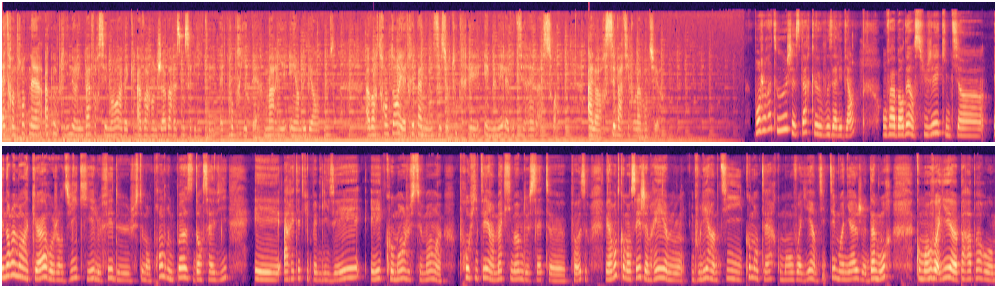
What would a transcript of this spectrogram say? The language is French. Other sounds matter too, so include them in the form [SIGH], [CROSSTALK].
Être un trentenaire accompli ne rime pas forcément avec avoir un job à responsabilité, être propriétaire, marié et un bébé en route. Avoir 30 ans et être épanoui, c'est surtout créer et mener la vie de ses rêves à soi. Alors, c'est parti pour l'aventure. Bonjour à tous, j'espère que vous allez bien. On va aborder un sujet qui me tient énormément à cœur aujourd'hui, qui est le fait de justement prendre une pause dans sa vie et arrêter de culpabiliser et comment justement euh, profiter un maximum de cette euh, pause. Mais avant de commencer, j'aimerais euh, vous lire un petit commentaire qu'on m'a envoyé, un petit témoignage d'amour qu'on m'a envoyé par rapport au,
